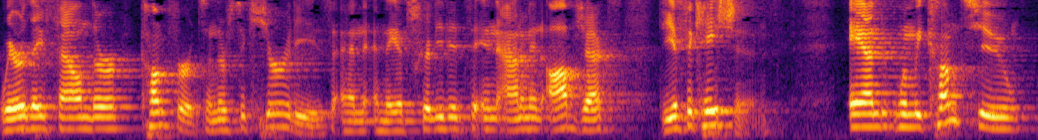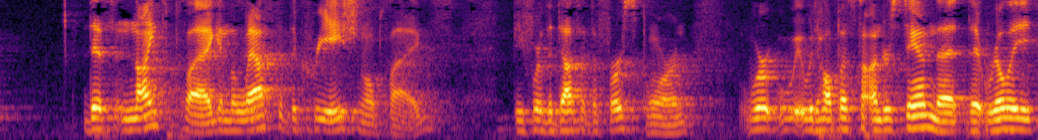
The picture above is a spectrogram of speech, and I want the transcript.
where they found their comforts and their securities, and, and they attributed to inanimate objects deification. And when we come to this ninth plague and the last of the creational plagues, before the death of the firstborn, it would help us to understand that, that really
